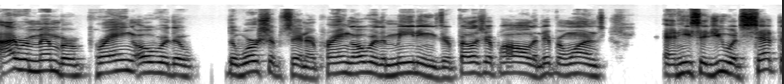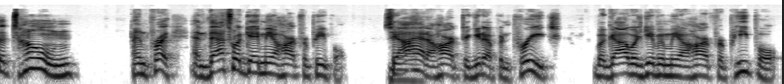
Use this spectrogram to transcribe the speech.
I remember praying over the the worship center, praying over the meetings, the fellowship hall, and different ones. And he said, You would set the tone and pray. And that's what gave me a heart for people. See, wow. I had a heart to get up and preach, but God was giving me a heart for people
